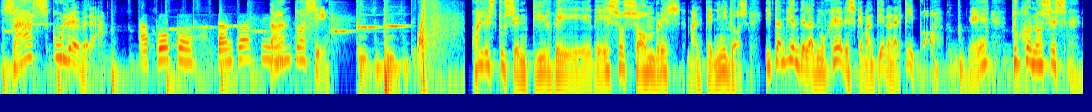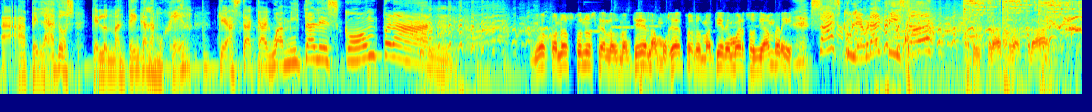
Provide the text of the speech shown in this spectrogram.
¡Sas, culebra! ¿A poco? ¿Tanto así? Tanto así. ¿Cuál es tu sentir de, de esos hombres mantenidos y también de las mujeres que mantienen al tipo? ¿Eh? ¿Tú conoces a, a pelados que los mantenga la mujer? Que hasta caguamita les compran. Yo conozco unos que los mantiene la mujer, pero los mantiene muertos de hambre. ¡Sas, culebra al piso! Y tras, tras, tras.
